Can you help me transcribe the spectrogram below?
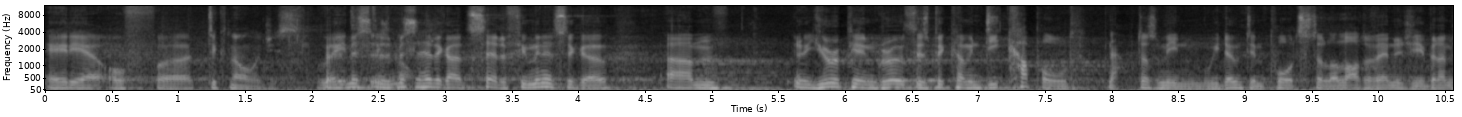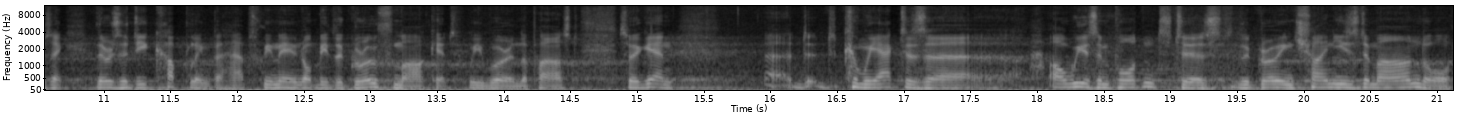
area of uh, technologies. But Mr. As Mr. Hedegaard said a few minutes ago, um, you know, European growth is becoming decoupled. Now, it doesn't mean we don't import still a lot of energy, but I'm saying there is a decoupling perhaps. We may not be the growth market we were in the past. So again, uh, can we act as a, are we as important to as the growing Chinese demand or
